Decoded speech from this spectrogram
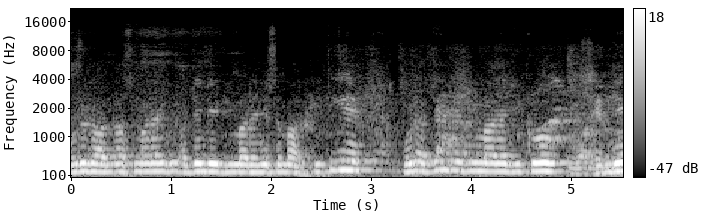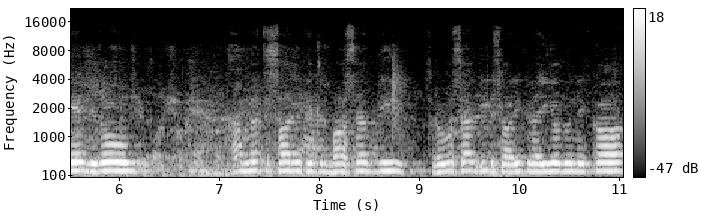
ਗੁਰੂ ਰਾਮਦਾਸ ਮਹਾਰਾਜ, ਗੁਰੂ ਅਰਜਨ ਦੇਵ ਜੀ ਮਹਾਰਾਜ ਨੇ ਸੰਭਾਲ ਕੀਤੀ ਹੈ। ਗੁਰੂ ਅਰਜਨ ਦੇਵ ਜੀ ਮਹਾਰਾਜ ਜੀ ਕੋ ਨੇ ਜਦੋਂ ਅੰਮ੍ਰਿਤਸਰ ਵਿਖੇ ਦਰਬਾਰ ਸਾਹਿਬ ਦੀ, ਸਰੋਵਰ ਸਾਹਿਬ ਦੀ ਉਸਾਰੀ ਕਰਾਈ ਉਦੋਂ ਨੇਕਾਂ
